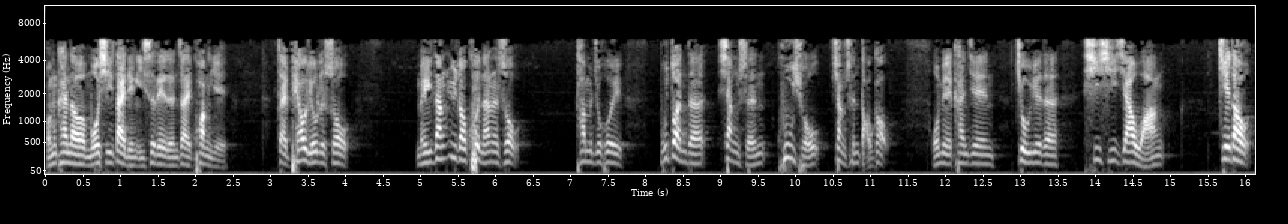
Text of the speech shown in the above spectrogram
我们看到摩西带领以色列人在旷野，在漂流的时候，每当遇到困难的时候，他们就会不断的向神呼求，向神祷告。我们也看见旧约的西西家王接到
